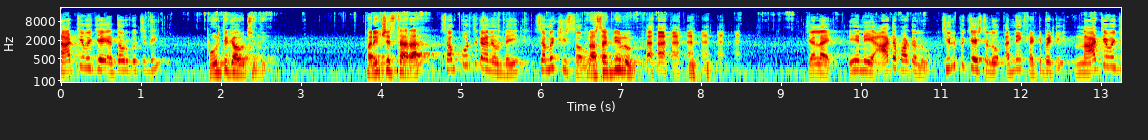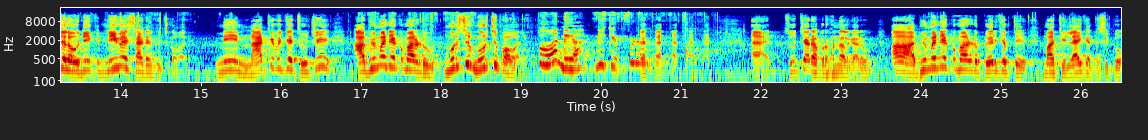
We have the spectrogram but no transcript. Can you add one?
నాట్య విద్య ఎంతవరకు వచ్చింది? పూర్తిగా వచ్చింది పరీక్షిస్తారా? సంపూర్తిగానే ఉండి సమీక్షిస్తాం రసజ్ఞులు చెల్లాయ్ ఈ నీ ఆటపాటలు చిలిపి చేష్టలు అన్నీ కట్టిపెట్టి నాట్య విద్యలో నీకు నీవే సాటనిపించుకోవాలి. నీ నాట్య విద్య చూచి అభిమన్య కుమారుడు మురిసి మూర్చిపోవాలి. నీకెప్పుడు? చూచారా బృహన్నాల్ గారు? ఆ అభిమన్య కుమారుడు పేరు చెప్తే మా చెల్లాయికి ఎంత సిగ్గు?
